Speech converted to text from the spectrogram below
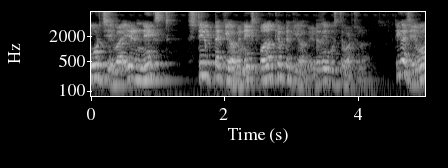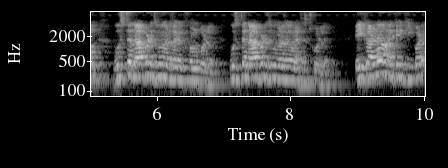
করছে বা এর নেক্সট স্টেপটা কী হবে নেক্সট পদক্ষেপটা কী হবে, এটা তুমি বুঝতে পারছ না, ঠিক আছে? এবং বুঝতে না পারে তুমি তাকে ফোন করলে, বুঝতে না পারে তুমি তাকে মেসেজ করলে, এই কারণে অনেকেই কী করে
